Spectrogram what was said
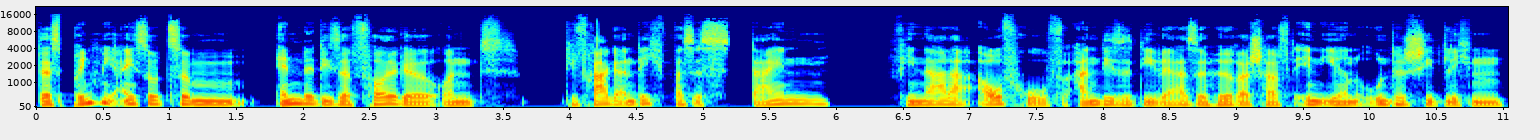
Das bringt mich eigentlich so zum Ende dieser Folge und die Frage an dich, was ist dein finaler Aufruf an diese diverse Hörerschaft in ihren unterschiedlichen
